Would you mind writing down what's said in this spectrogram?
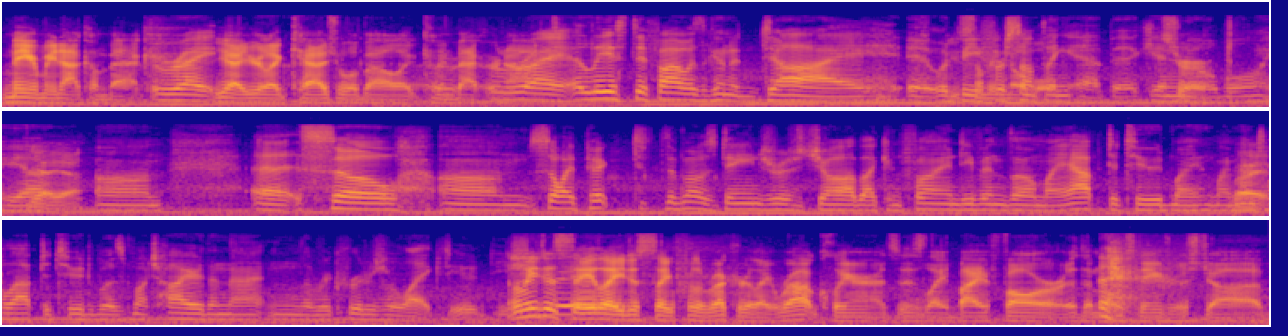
may or may not come back. Right. Yeah, you're like casual about like coming back or not. Right. At least if I was gonna die, it would Be be for something noble. something epic and Sure. noble. Yeah. Yeah, Um, uh, so, um, so I picked the most dangerous job I can find, even though my aptitude, my, my Right. mental aptitude was much higher than that, and the recruiters were like, dude. you Let me should just say, really-" like, just like for the record, like route clearance is like by far the most dangerous job,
